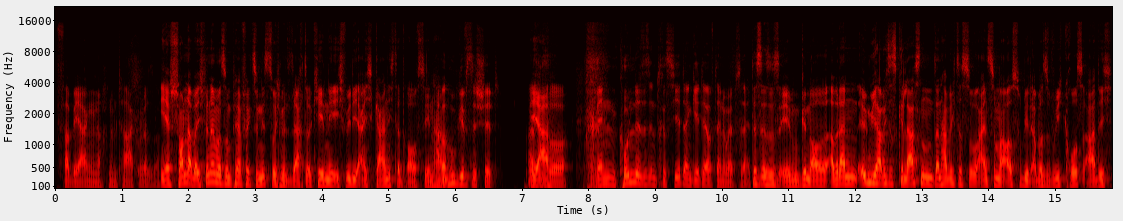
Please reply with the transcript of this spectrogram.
verbergen nach einem Tag oder so. ja schon, aber ich bin immer so ein Perfektionist, wo ich mir dachte, okay, nee, ich will die eigentlich gar nicht da drauf sehen haben. Aber who gives a shit? Also Ja. so, wenn ein Kunde das interessiert, dann geht er auf deine Website. Das ist es eben, genau. Aber dann irgendwie habe ich das gelassen und dann habe ich das so ein, zwei Mal ausprobiert, aber so wirklich großartig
